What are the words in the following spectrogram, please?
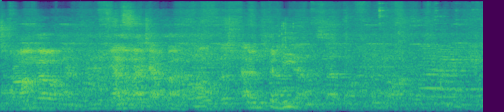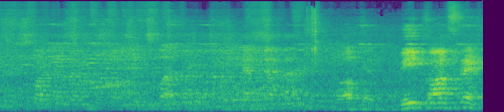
స్ట్రాంగ్గా ఉండండి ఎలా చెప్పాలి? ఓకే. బీ కాన్ఫిడెంట్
